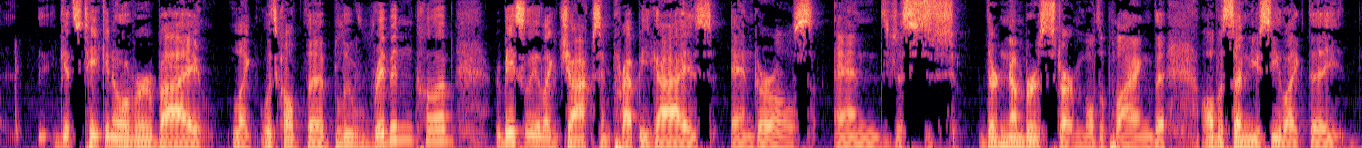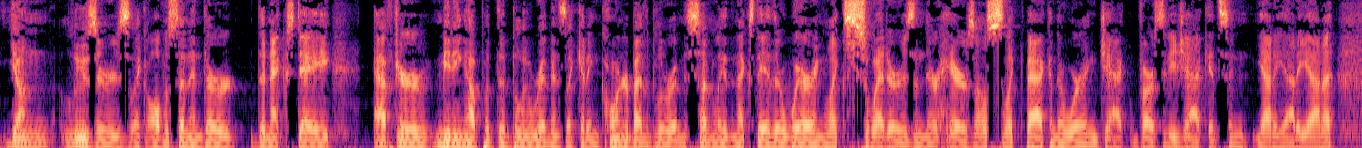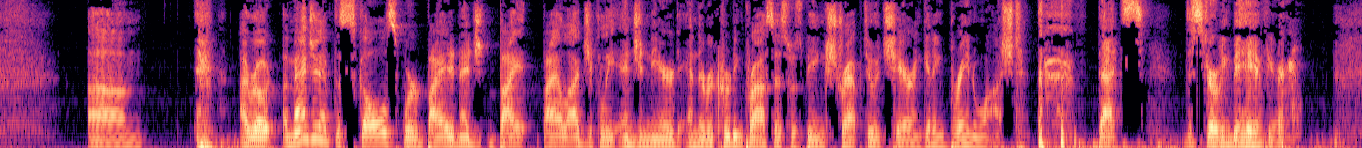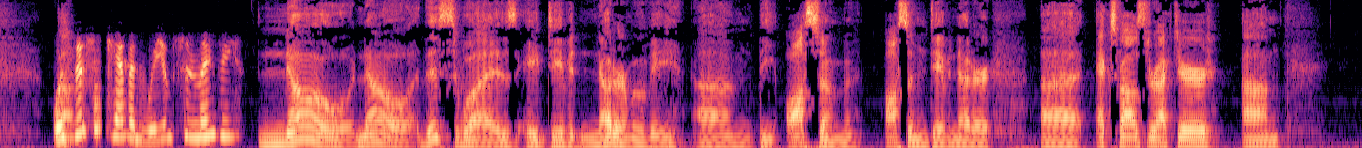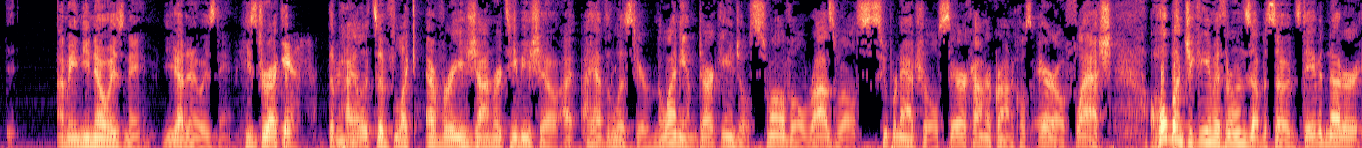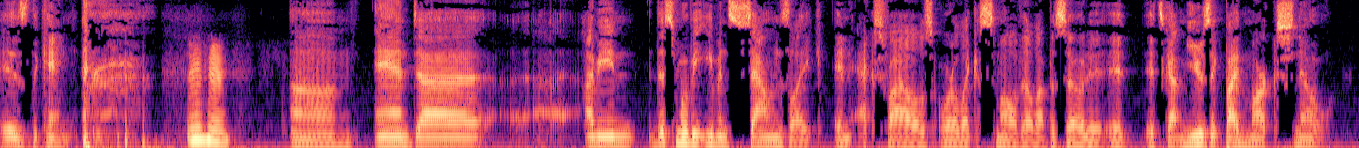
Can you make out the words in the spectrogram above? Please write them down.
gets taken over by like what's called the Blue Ribbon Club. They're basically like jocks and preppy guys and girls, and just their numbers start multiplying. The all of a sudden you see like the young losers, like all of a sudden they're the next day after meeting up with the blue ribbons, like getting cornered by the blue ribbons, suddenly the next day they're wearing like sweaters and their hair's all slicked back and they're wearing jack- varsity jackets and yada yada yada. Um, I wrote, imagine if the skulls were bi- biologically engineered and the recruiting process was being strapped to a chair and getting brainwashed. That's disturbing behavior. Was Uh, this a Kevin Williamson movie? No, no. This was a David Nutter movie. Um, the awesome, awesome David Nutter, uh, X Files director. Um, I mean, you know his name. You got to know his name. He's directed Yes. The pilots of like every genre TV show. I, I have the list here: Millennium, Dark Angel, Smallville, Roswell, Supernatural, Sarah Connor Chronicles, Arrow, Flash, a whole bunch of Game of Thrones episodes. David Nutter is the king. Mm-hmm. Um, and uh, I mean, this movie even sounds like an X Files or like a Smallville episode. It, it it's got music by Mark Snow.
